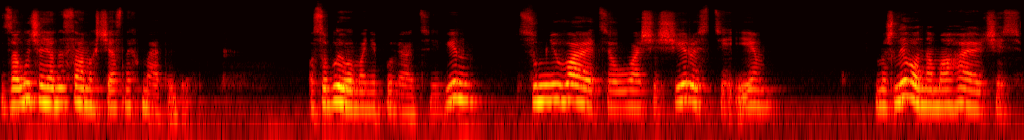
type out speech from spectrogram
залучення не самих чесних методів, особливо маніпуляцій. Він сумнівається у вашій щирості і, можливо, намагаючись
